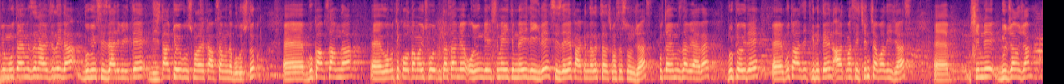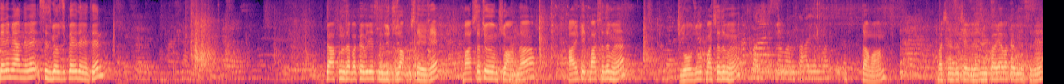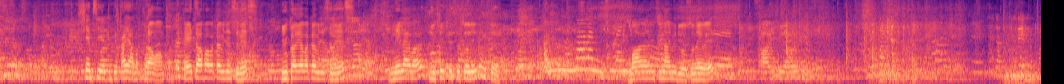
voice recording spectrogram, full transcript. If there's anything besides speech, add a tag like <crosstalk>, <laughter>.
Bugün muhtarımızın aracılığıyla bugün sizlerle birlikte dijital köy buluşmaları kapsamında buluştuk. Ee, bu kapsamda e, robotik kodlama, 3 boyutlu tasarım ve oyun geliştirme eğitimleri ile ilgili sizlere farkındalık çalışması sunacağız. Muhtarımızla beraber bu köyde e, bu tarz etkinliklerin artması için çabalayacağız. Ee, şimdi Gülcan Hocam denemeyenlere siz gözlükleri denetin. Etrafınıza bakabilirsiniz 360 derece. Başlatıyorum şu anda. Hareket başladı mı? Yolculuk başladı mı? Başlamadı, daha yeni başladı. Tamam. Başınızı çevirin. Yukarıya bakabilirsiniz. Şemsiye gibi kayalıklar. Tamam. Etrafa bakabilirsiniz. Yukarıya bakabilirsiniz. Neler var? Yüksek sesle söyleyebilir misin? Mağaranın içinden Mağaranın içinden gidiyorsun. Evet. Sahil alabilir miyiz? Bunlardan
